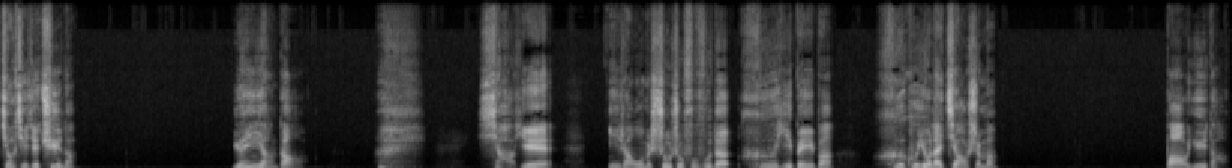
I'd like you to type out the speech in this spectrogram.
叫姐姐去呢。”鸳鸯道：“哎，小爷，你让我们舒舒服服的喝一杯吧，何苦又来搅什么？”宝玉道：“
